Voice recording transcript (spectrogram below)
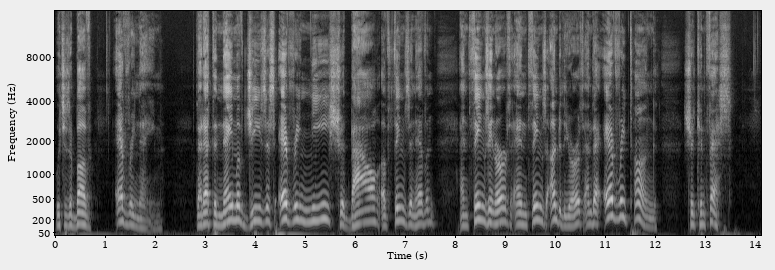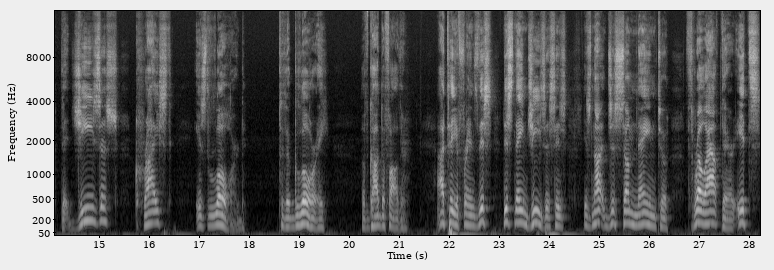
which is above every name, that at the name of Jesus every knee should bow of things in heaven and things in earth and things under the earth, and that every tongue should confess that Jesus Christ is Lord to the glory of God the Father. I tell you, friends, this, this name Jesus is, is not just some name to throw out there. It's,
